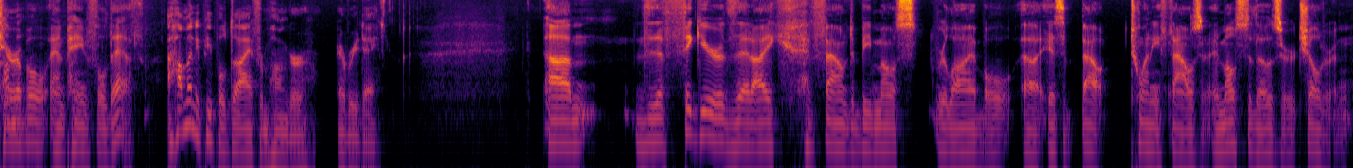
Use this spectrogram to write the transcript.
terrible and painful death. How many people die from hunger every day? Um, the figure that I have found to be most reliable uh, is about 20,000, and most of those are children.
